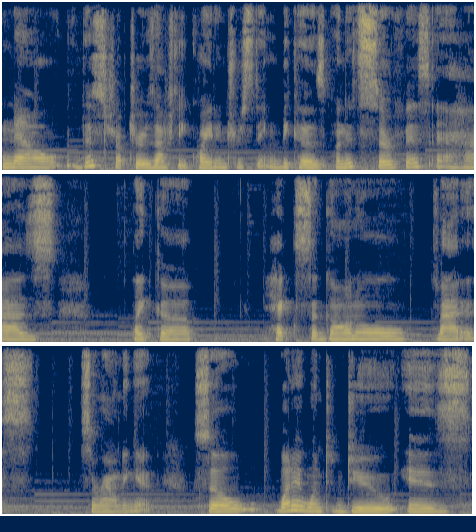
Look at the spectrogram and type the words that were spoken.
Now, this structure is actually quite interesting because on its surface it has like a hexagonal lattice surrounding it. So what I want to do is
